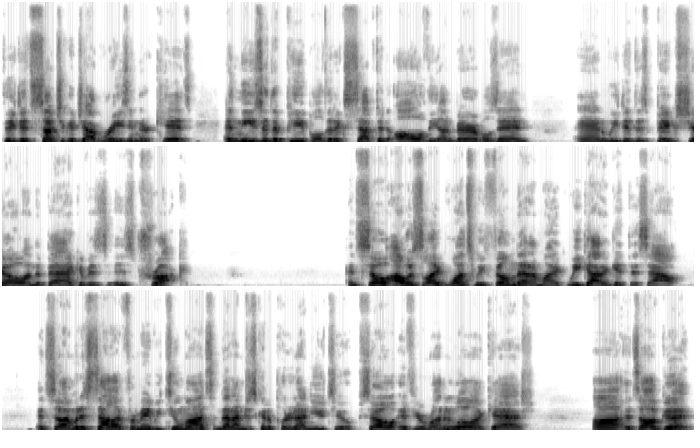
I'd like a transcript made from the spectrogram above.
they did such a good job raising their kids. And these are the people that accepted all of the unbearables in and we did this big show on the back of his his truck. And so I was like, once we filmed that, I'm like, we got to get this out. And so I'm going to sell it for maybe two months, and then I'm just going to put it on YouTube. So if you're running low on cash, uh, it's all good.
